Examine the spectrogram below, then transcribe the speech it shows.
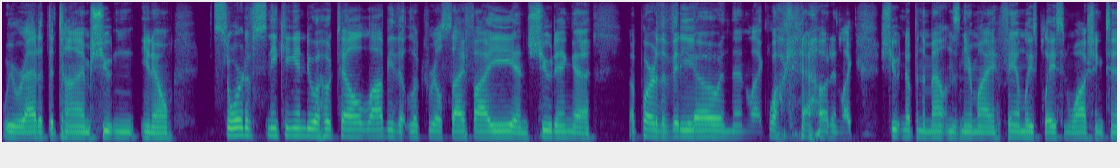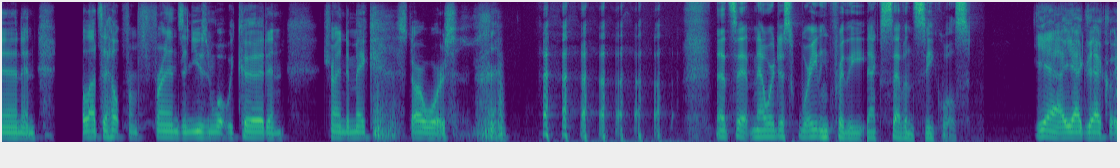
we were at at the time, shooting, you know, sort of sneaking into a hotel lobby that looked real sci-fi and shooting a, a part of the video, and then like walking out and like shooting up in the mountains near my family's place in Washington, and lots of help from friends and using what we could and trying to make Star Wars. That's it. Now we're just waiting for the next seven sequels. Yeah, yeah, exactly.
